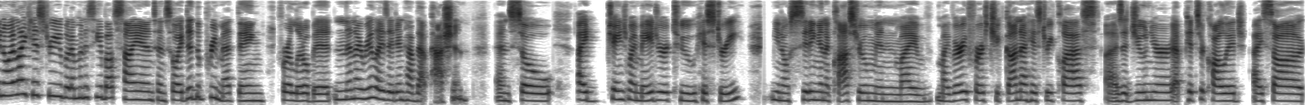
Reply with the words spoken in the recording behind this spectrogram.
you know, I like history, but I'm going to see about science. And so I did the pre med thing for a little bit. And then I realized I didn't have that passion. And so I changed my major to history. You know, sitting in a classroom in my my very first Chicana history class uh, as a junior at Pitzer College, I saw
